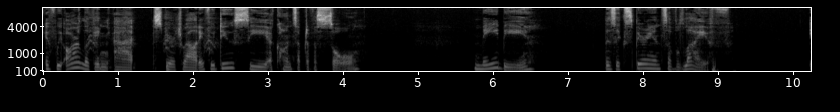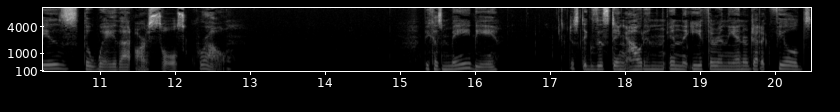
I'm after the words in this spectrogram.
if we are looking at spirituality, if we do see a concept of a soul, maybe this experience of life is the way that our souls grow. Because maybe just existing out in, in the ether, in the energetic fields,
